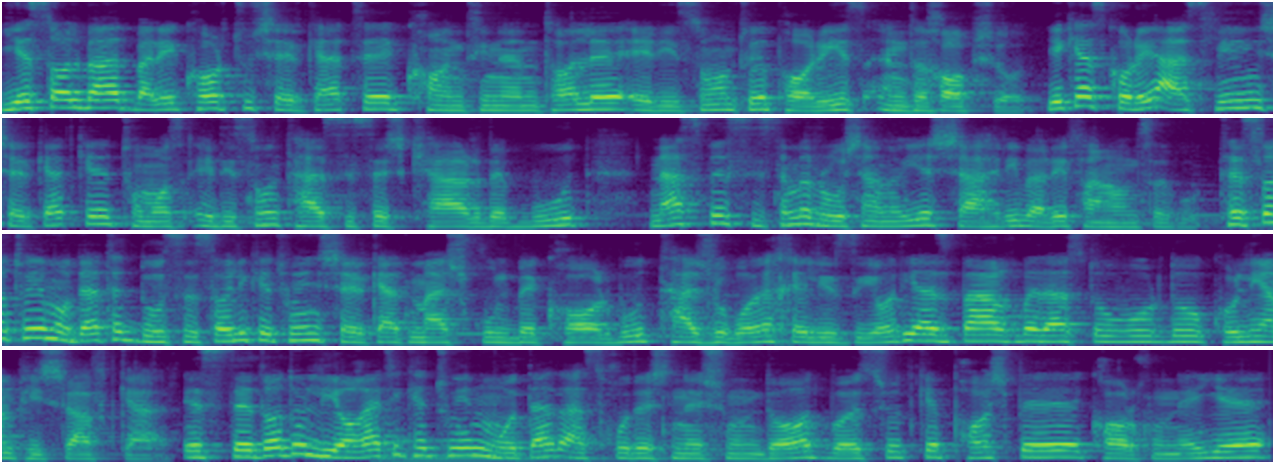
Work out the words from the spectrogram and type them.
یه سال بعد برای کار تو شرکت کانتیننتال ادیسون توی پاریس انتخاب شد. یکی از کارهای اصلی این شرکت که توماس ادیسون تأسیسش کرده بود نصب سیستم روشنایی شهری برای فرانسه بود. تسلا توی مدت دو سه سالی که تو این شرکت مشغول به کار بود تجربه خیلی زیادی از برق به دست آورد و کلی هم پیشرفت کرد. استعداد و لیاقتی که توی این مدت از خودش نشون داد باعث شد که پاش به کارخونه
